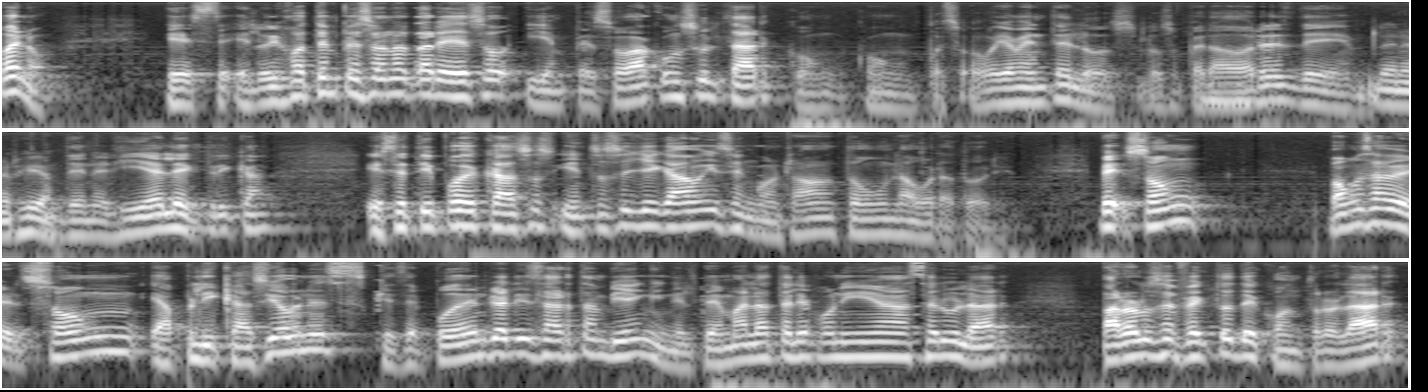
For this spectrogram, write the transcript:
Bueno, este, el OIJ empezó a notar eso y empezó a consultar con, con, pues obviamente los, los operadores de, De energía. de energía eléctrica ese tipo de casos y entonces llegaban y se encontraban todo un laboratorio. Ve, son, vamos a ver, son aplicaciones que se pueden realizar también en el tema de la telefonía celular para los efectos de controlar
